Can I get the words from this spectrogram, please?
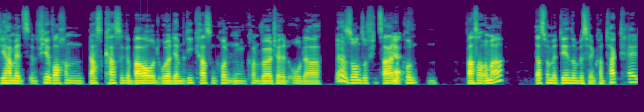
die haben jetzt in vier Wochen das krasse gebaut oder die haben die krassen Kunden converted oder ne, so und so viel zahlende ja. Kunden, was auch immer, dass man mit denen so ein bisschen Kontakt hält,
